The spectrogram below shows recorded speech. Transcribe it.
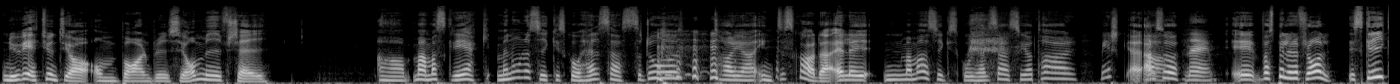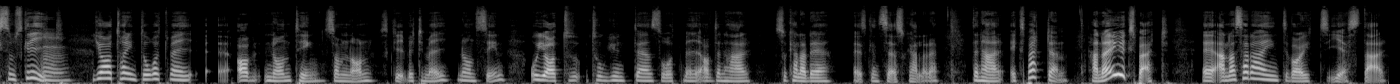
nu vet ju inte jag om barn bryr sig om i och för sig Ja, mamma skrek, men hon har psykisk ohälsa så då tar jag inte skada. Eller mamma har psykisk ohälsa så jag tar mer skada. Ja, alltså, eh, vad spelar det för roll? Det är skrik som skrik. Mm. Jag tar inte åt mig eh, av någonting som någon skriver till mig någonsin. Och jag tog ju inte ens åt mig av den här så kallade, jag ska inte säga så kallade, den här experten. Han är ju expert, eh, annars hade han inte varit gäst där.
